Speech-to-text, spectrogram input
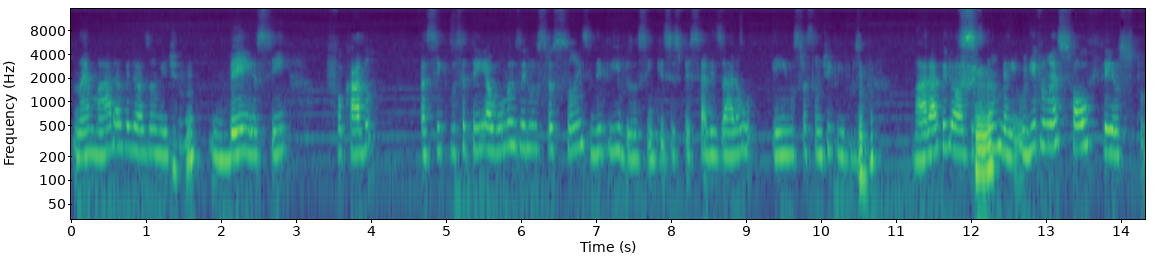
né, maravilhosamente Uhum. bem assim, focado assim que você tem algumas ilustrações de livros assim que se especializaram em ilustração de livros. Uhum. Maravilhosos Sim. também. O livro não é só o texto,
